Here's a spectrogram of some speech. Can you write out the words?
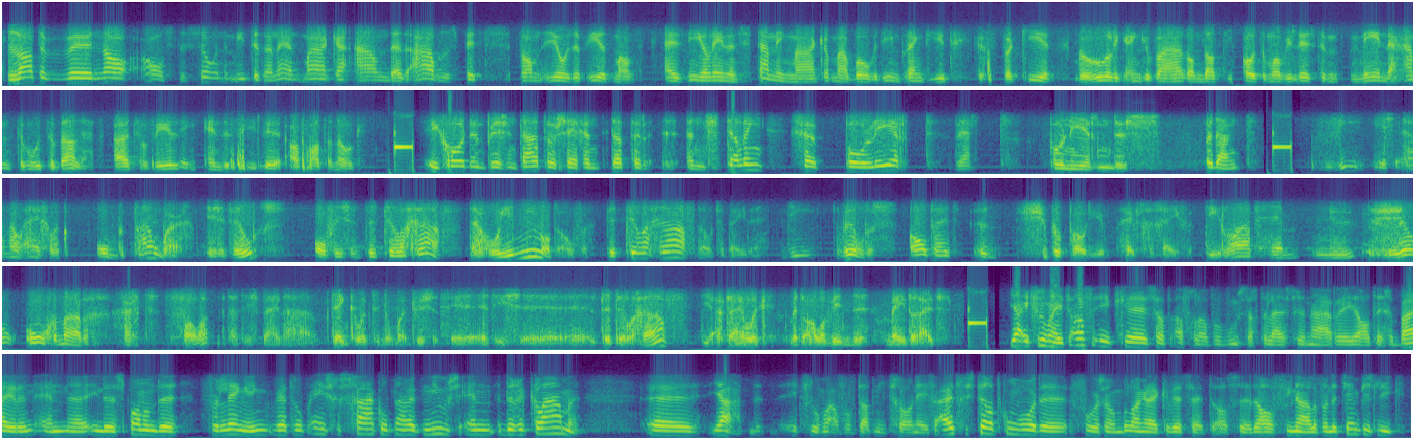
Laten we nou als de zonemieter een eind maken aan de avondspits van Jozef Eertmans. Hij is niet alleen een stemmingmaker, maar bovendien brengt hij het verkeer behoorlijk in gevaar... omdat die automobilisten meenden hem te moeten bellen. Uit verveling, in de file of wat dan ook. Ik hoorde een presentator zeggen dat er een stelling gepoleerd werd. Poneren dus. Bedankt. Wie is er nou eigenlijk onbetrouwbaar? Is het Wilders of is het de Telegraaf? Daar hoor je niemand over. De Telegraaf notabene, die Wilders altijd een superpodium heeft gegeven. Die laat hem nu zo ongemadig hard vallen. Dat is bijna denkelijk te noemen. Dus uh, het is uh, de Telegraaf die uiteindelijk met alle winden meedraait. Ja, ik vroeg me iets af. Ik uh, zat afgelopen woensdag te luisteren naar Real tegen Bayern. En in de spannende verlenging werd er opeens geschakeld naar het nieuws en de reclame. Uh, ja, ik vroeg me af of dat niet gewoon even uitgesteld kon worden... voor zo'n belangrijke wedstrijd als uh, de halve finale van de Champions League.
